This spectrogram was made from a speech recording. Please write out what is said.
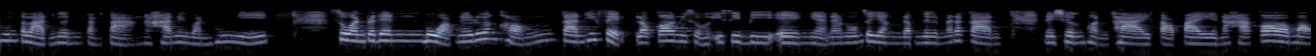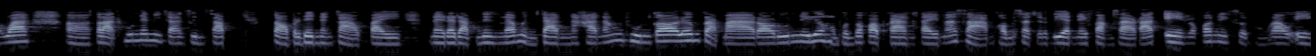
หุ้นตลาดเงินต่างๆนะคะในวันพรุ่งนี้ ส่วนประเด็นบวกในเรื่องของการที่เฟดแล้วก็ในส่วนของ ECB เองเนี่ยแนวโน้มจะยังดำเนินมาตรการในเชิงผ่อนคลายต่อไปนะคะ ก็มองว่าตลาดหุ้นได้มีการซึมซับ ต่อประเด็นดังกล่าวไปในระดับหนึ่งแล้วเหมือนกันนะคะ นักลงทุนก็เริ่มกลับมารอรุ้นในเรื่องของผลประกอบการไตรมาสสามของบริษัทจดทะเบียนในฝั่งสหรัฐเอง แล้วก็ในส่วนของเราเอง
